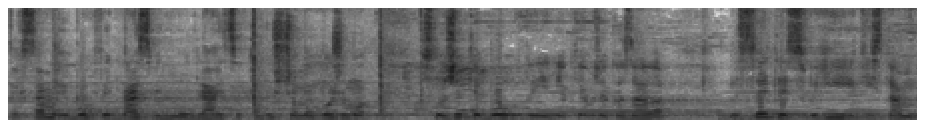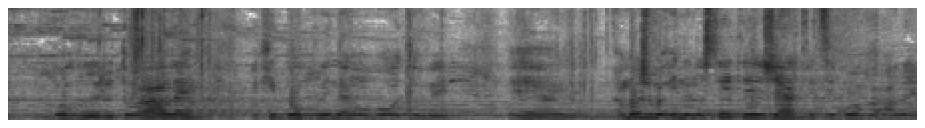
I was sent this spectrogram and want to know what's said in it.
Так само і Бог від нас відмовляється, тому що ми можемо служити Богові, як я вже казала, носити свої якісь там Богові ритуали, які Богові не угоднові. А можемо і не носити жертви ці Бога, але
